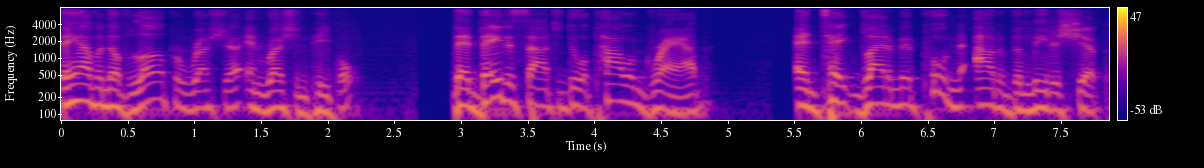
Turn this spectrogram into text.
they have enough love for Russia and Russian people that they decide to do a power grab and take Vladimir Putin out of the leadership,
